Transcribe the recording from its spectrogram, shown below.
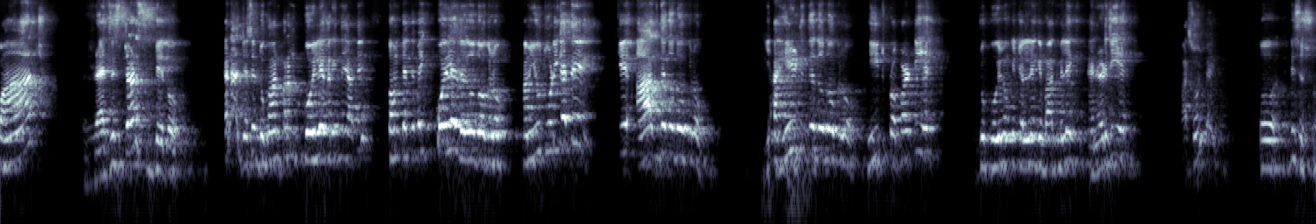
पाँच रेजिस्टर्स दे दो है ना? जैसे दुकान पर हम कोयले खरीदने जाते हैं तो हम कहते हैं भाई कोयले दे दो दो किलो। हम यूँ थोड़ी कहते हैं कि आग दे दो दो किलो या हीट दे दो दो किलो। हीट प्रॉपर्टी है जो कोयलों के चलने के बाद मिलेगी एनर्जी है। समझ में तो दिस इज़ सो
